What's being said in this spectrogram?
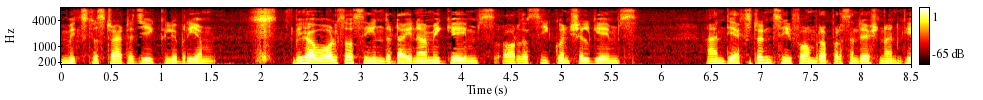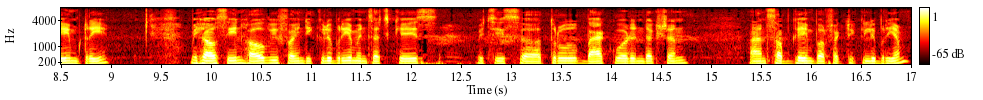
mixed strategy equilibrium. We have also seen the dynamic games or the sequential games and the extensive form representation and game tree. We have seen how we find equilibrium in such case which is uh, through backward induction and subgame perfect equilibrium.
